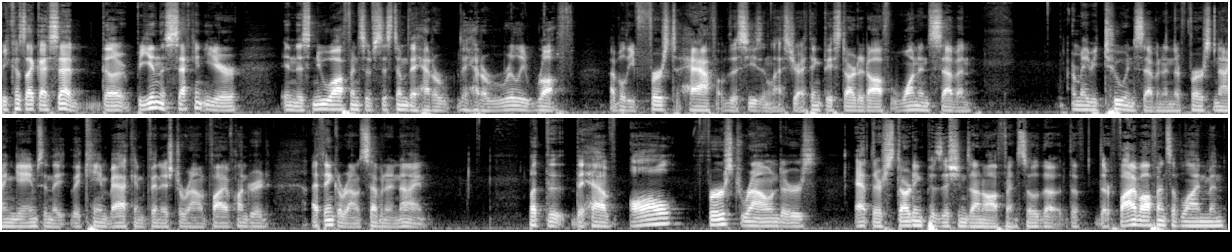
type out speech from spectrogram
because, like I said, they'll be in the second year in this new offensive system. They had a they had a really rough, I believe, first half of the season last year. I think they started off one and seven, or maybe two and seven in their first nine games, and they, they came back and finished around 500. I think around seven and nine. But the, they have all first rounders at their starting positions on offense. So the, the their five offensive linemen,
